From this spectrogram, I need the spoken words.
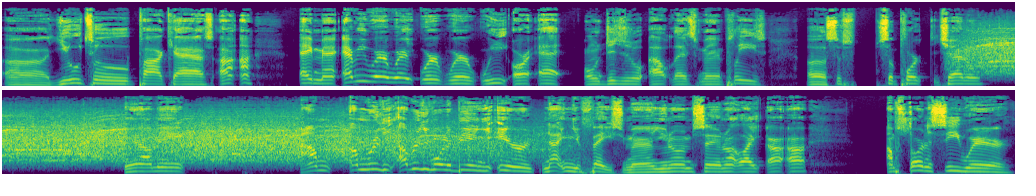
uh YouTube Podcasts. Uh, uh hey man, everywhere where where where we are at on digital outlets, man, please uh su- support the channel. You know what I mean? I'm I'm really I really want to be in your ear, not in your face, man. You know what I'm saying? I like I, I I'm starting to see where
